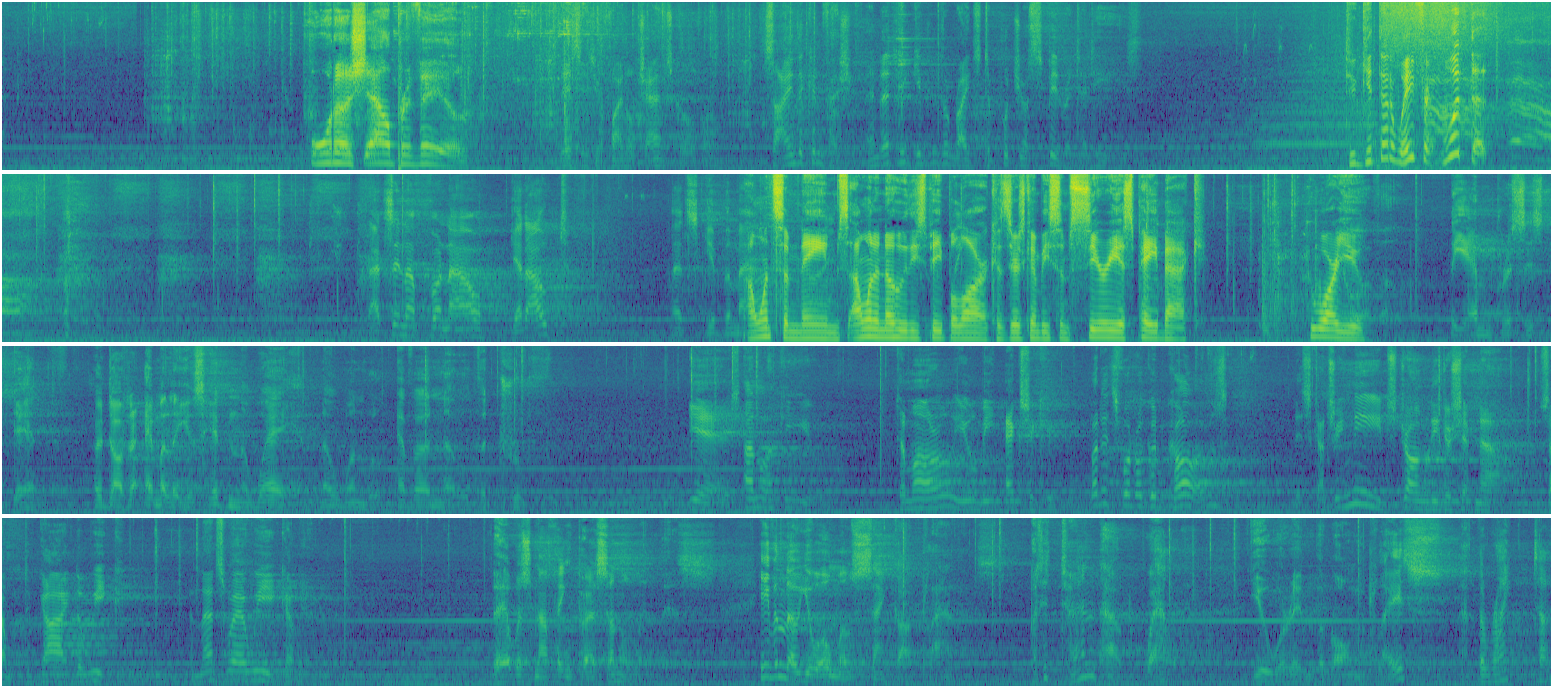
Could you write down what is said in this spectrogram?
Order shall prevail. This is your final chance, Corvo. Sign the confession and let me give you the rights to put your spirit at ease. Dude, get that away from. What the? That's enough for now. Get out. Let's give them. I want some names. I want to know who these people are because there's going to be some serious payback. Who are you? The Empress is dead. Her daughter Emily is hidden away, and no one will ever know the truth. Yes, unlucky you. Tomorrow you'll be executed, but it's for a good cause. This country needs strong leadership now, someone to guide the weak. And that's where we come in. There was nothing personal in this, even though you almost sank our plans. But it turned out well. You were in the wrong place at the right time.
